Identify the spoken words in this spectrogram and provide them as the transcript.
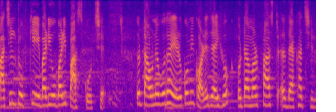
পাঁচিল টপকে এ বাড়ি ও বাড়ি পাস করছে। তো টাউনে বোধহয় এরকমই করে, যাই হোক, ওটা আমার ফার্স্ট দেখা ছিল।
